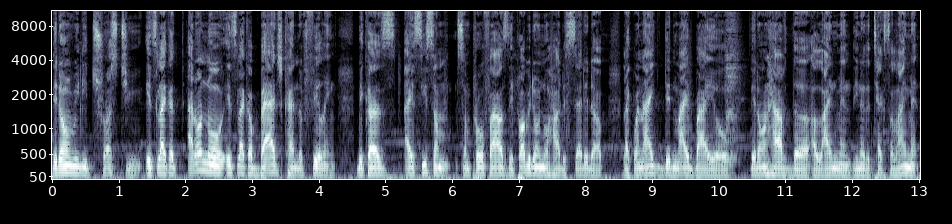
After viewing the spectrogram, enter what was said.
they don't really trust you. It's like a i don't know it's like a badge kind of feeling because i see some some profiles they probably don't know how to set it up. Like when i did my bio they don't have the alignment you know the text alignment.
